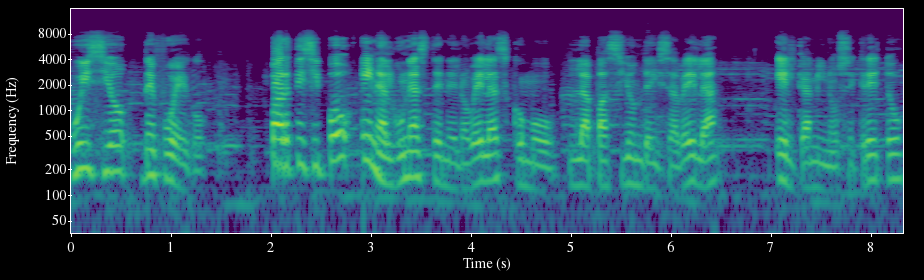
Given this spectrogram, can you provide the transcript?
Juicio de Fuego. Participó en algunas telenovelas como La Pasión de Isabela, El Camino Secreto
